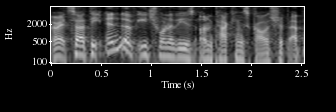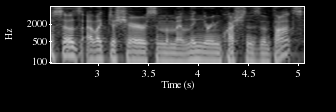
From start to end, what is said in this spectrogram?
All right, so at the end of each one of these Unpacking Scholarship episodes, I like to share some of my lingering questions and thoughts.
